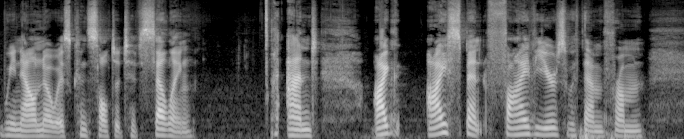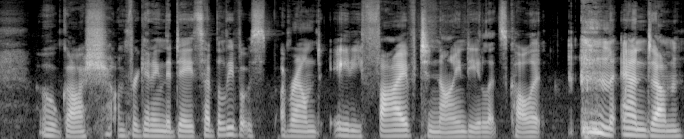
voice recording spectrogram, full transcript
we now know as consultative selling. And I I spent five years with them from oh gosh, I'm forgetting the dates. I believe it was around 85 to 90, let's call it. and um,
